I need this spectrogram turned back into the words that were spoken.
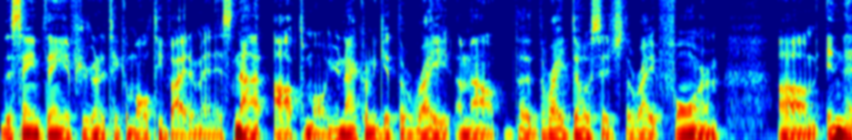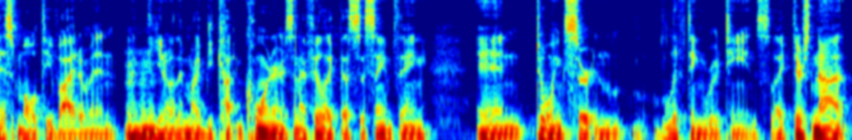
the same thing if you're going to take a multivitamin. It's not optimal. You're not going to get the right amount, the the right dosage, the right form um, in this multivitamin. Mm-hmm. You know, they might be cutting corners, and I feel like that's the same thing in doing certain lifting routines. Like there's not,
